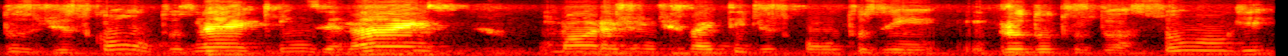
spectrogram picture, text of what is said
dos descontos, né, quinzenais, uma hora a gente vai ter descontos em, em, produtos do açougue,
